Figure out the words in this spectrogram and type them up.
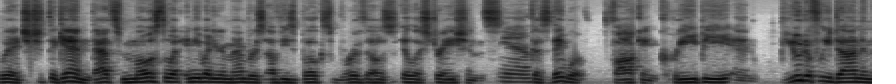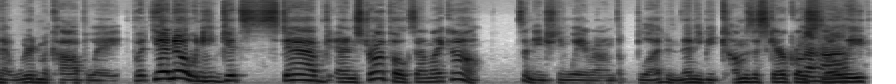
which again that's most of what anybody remembers of these books were those illustrations Yeah. because they were fucking creepy and beautifully done in that weird macabre way but yeah no when he gets stabbed and straw pokes i'm like oh it's an interesting way around the blood and then he becomes a scarecrow Uh-huh. slowly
